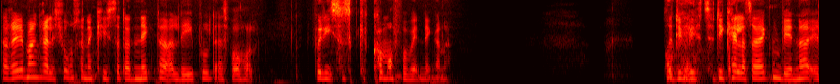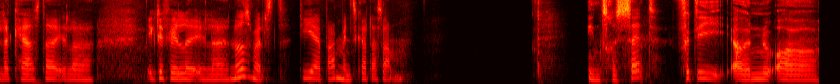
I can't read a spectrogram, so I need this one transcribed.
Der er rigtig mange relationsanarkister, der nægter at label deres forhold. Fordi så skal, kommer forventningerne. Så, Okay. de, så de kalder sig hverken venner, eller kærester, eller ægtefælle, eller noget som helst. De er bare mennesker, der er sammen. Interessant, fordi, og nu, og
